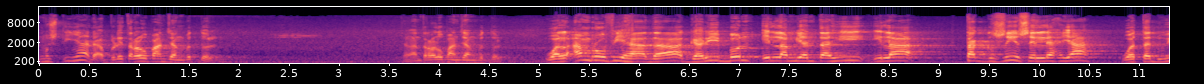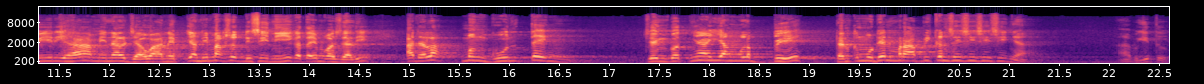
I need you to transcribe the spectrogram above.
mestinya tidak boleh terlalu panjang betul jangan terlalu panjang betul wal amru fi hadha garibun illam yantahi ila tagsisil lihya wa tadwiriha minal jawanib yang dimaksud di sini kata Imam Ghazali adalah menggunting jenggotnya yang lebih dan kemudian merapikan sisi-sisinya. Nah, begitu.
